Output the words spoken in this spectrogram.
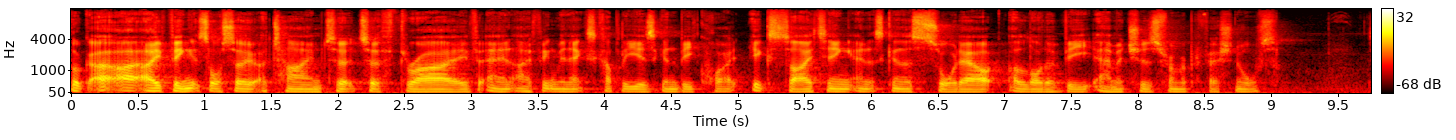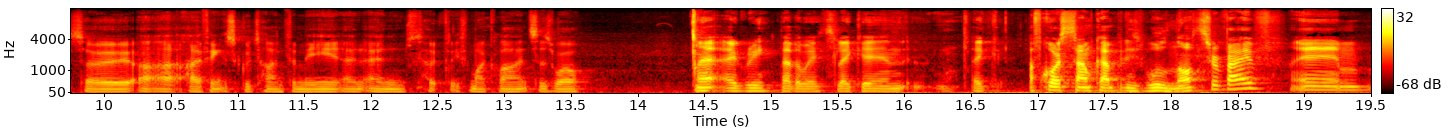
look, I, I think it's also a time to, to thrive, and I think the next couple of years are going to be quite exciting, and it's going to sort out a lot of the amateurs from the professionals. So uh, I think it's a good time for me, and, and hopefully for my clients as well. I agree. By the way, it's like in like of course some companies will not survive um,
